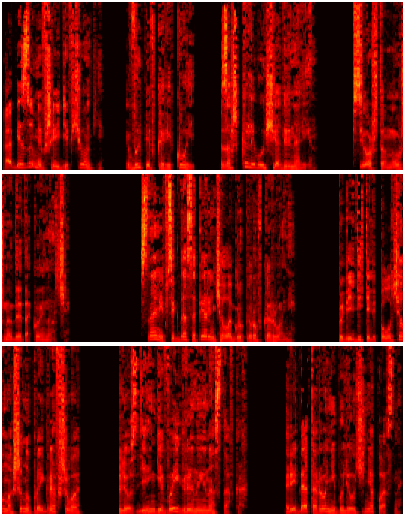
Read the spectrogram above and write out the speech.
Обезумевшие девчонки, выпивка рекой, зашкаливающий адреналин. Все, что нужно для такой ночи. С нами всегда соперничала группировка Рони. Победитель получал машину проигравшего плюс деньги, выигранные на ставках. Ребята Рони были очень опасны.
